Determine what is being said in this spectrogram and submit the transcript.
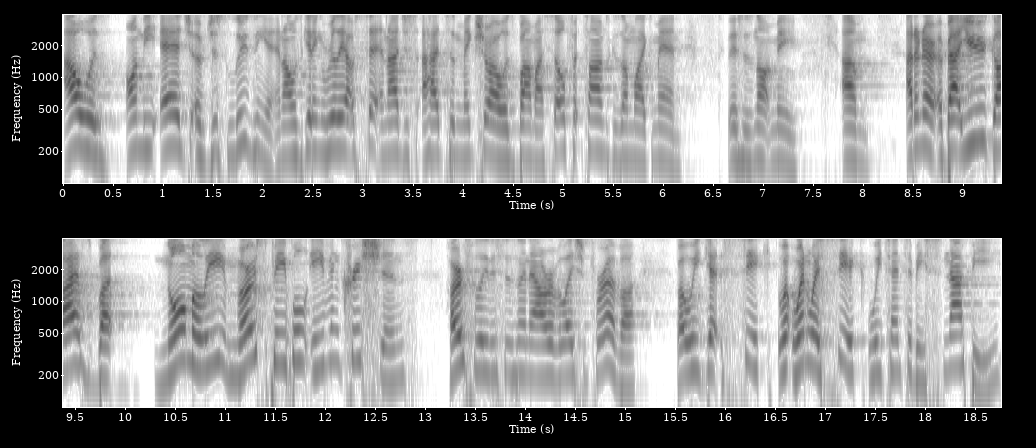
I was on the edge of just losing it and I was getting really upset and I just I had to make sure I was by myself at times because I'm like, man, this is not me. Um, I don't know about you guys, but normally most people, even Christians, hopefully this isn't our revelation forever, but we get sick. When we're sick, we tend to be snappy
